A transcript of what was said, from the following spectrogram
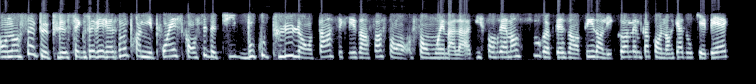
On en sait un peu plus. C'est que vous avez raison. Premier point, ce qu'on sait depuis beaucoup plus longtemps, c'est que les enfants sont, moins malades. Ils sont vraiment sous-représentés dans les cas, même quand on regarde au Québec,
